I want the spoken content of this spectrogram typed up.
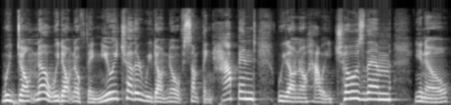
We don't know. We don't know if they knew each other. We don't know if something happened. We don't know how he chose them. You know,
